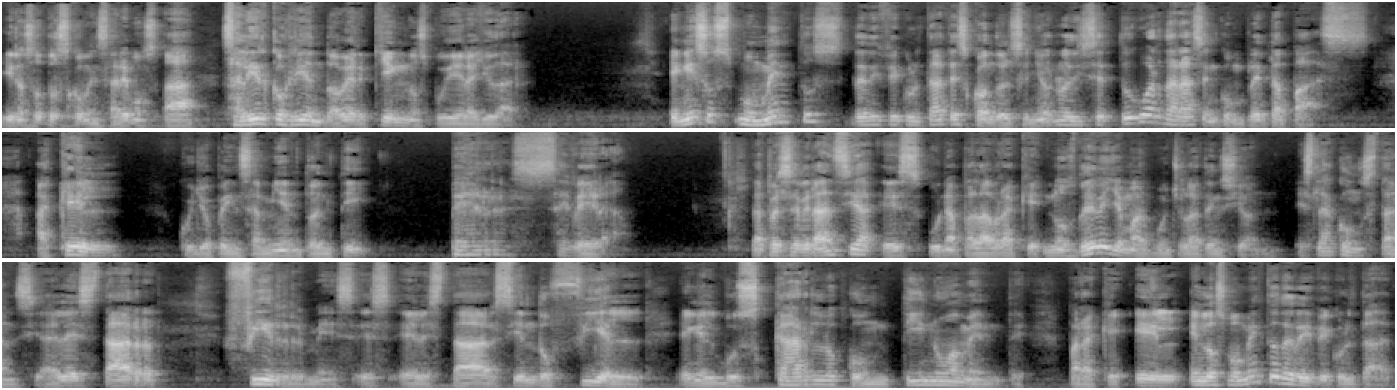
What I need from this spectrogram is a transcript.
y nosotros comenzaremos a salir corriendo a ver quién nos pudiera ayudar. En esos momentos de dificultad es cuando el Señor nos dice, tú guardarás en completa paz aquel cuyo pensamiento en ti persevera. La perseverancia es una palabra que nos debe llamar mucho la atención. Es la constancia, el estar firmes, es el estar siendo fiel en el buscarlo continuamente para que Él, en los momentos de dificultad,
